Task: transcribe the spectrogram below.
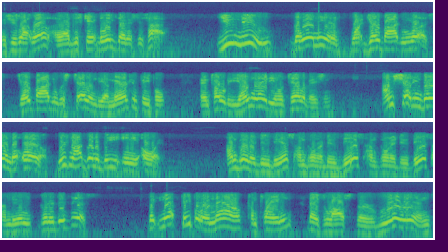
And she's like, "Well, I just can't believe that it's this high." You knew going in what Joe Biden was. Joe Biden was telling the American people and told a young lady on television, I'm shutting down the oil. There's not going to be any oil. I'm going to do this. I'm going to do this. I'm going to do this. I'm doing, going to do this. But yet people are now complaining they've lost their rear ends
